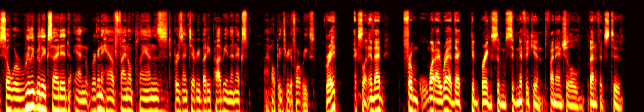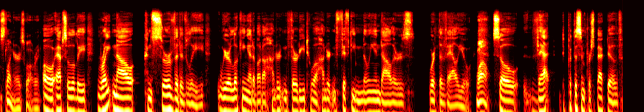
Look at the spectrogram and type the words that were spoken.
So we're really, really excited, and we're going to have final plans to present to everybody probably in the next, I'm hoping, three to four weeks. Great. Excellent. And that, from what I read, that could bring some significant financial benefits to Slinger as well, right? Oh, absolutely. Right now, conservatively, we're looking at about 130 to 150 million dollars worth of value. Wow. So that to put this in perspective,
